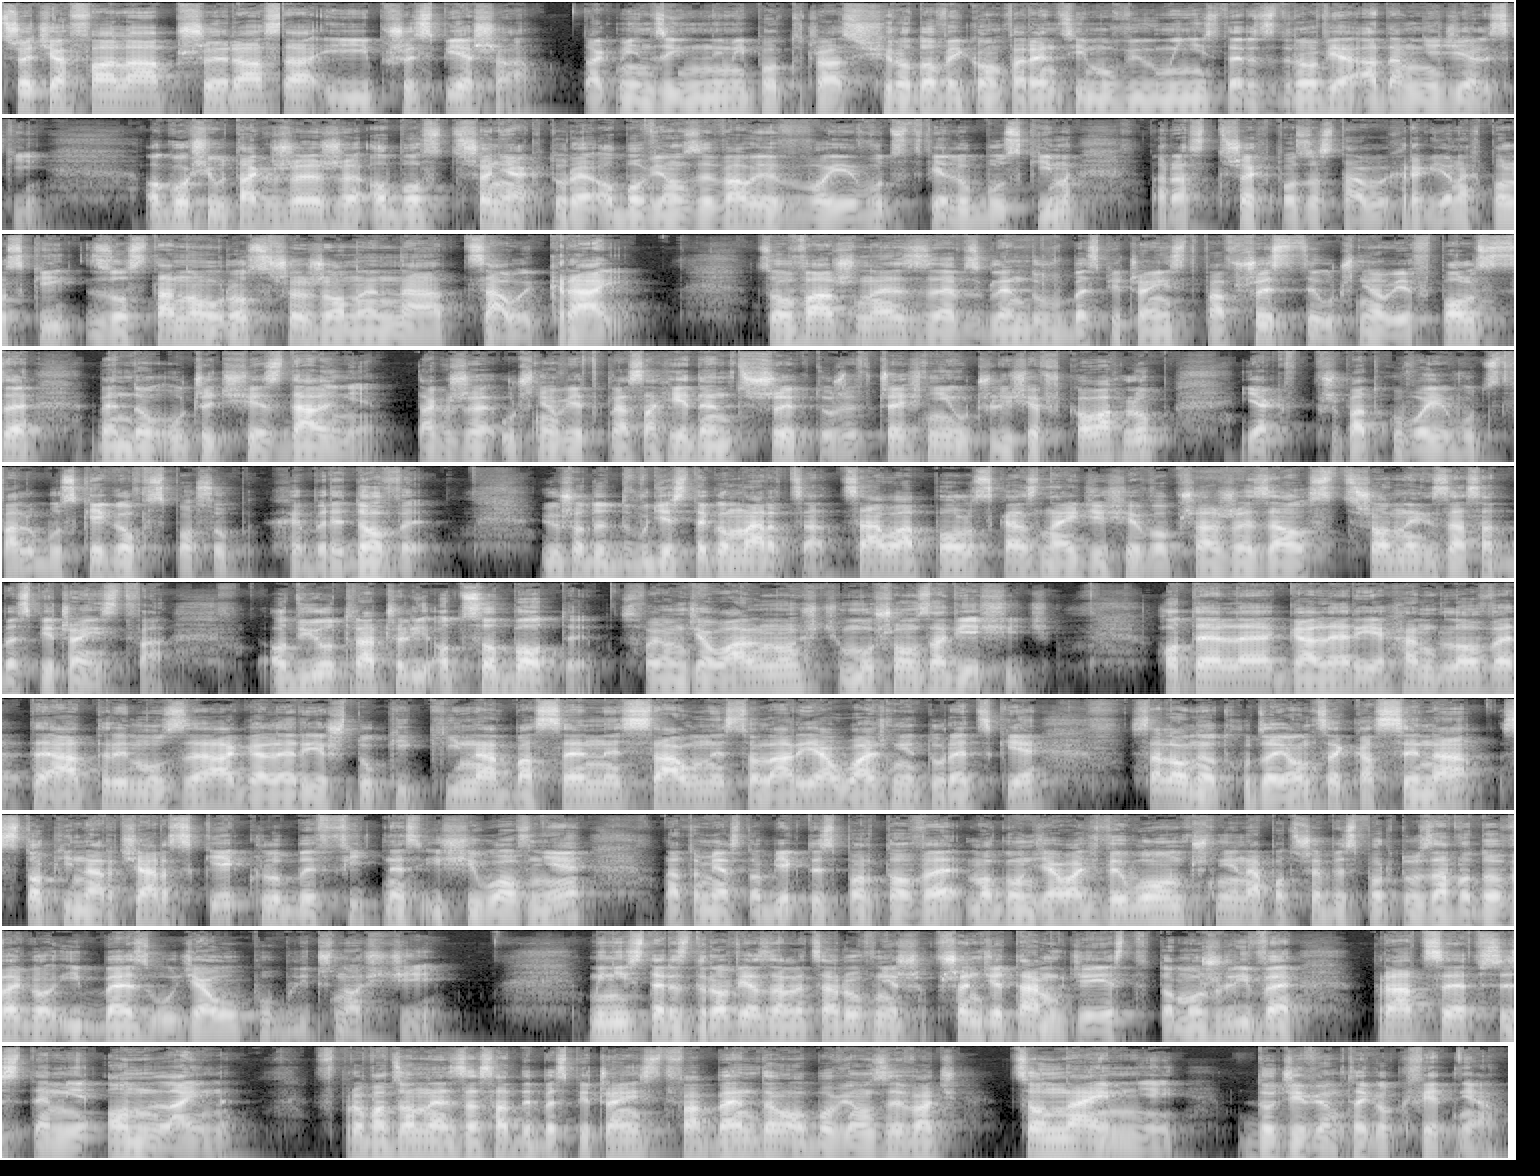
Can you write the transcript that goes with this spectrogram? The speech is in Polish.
Trzecia fala przyrasta i przyspiesza. Tak między innymi podczas środowej konferencji mówił minister zdrowia Adam Niedzielski. Ogłosił także, że obostrzenia, które obowiązywały w województwie lubuskim oraz trzech pozostałych regionach Polski, zostaną rozszerzone na cały kraj. Co ważne, ze względów bezpieczeństwa wszyscy uczniowie w Polsce będą uczyć się zdalnie. Także uczniowie w klasach 1-3, którzy wcześniej uczyli się w szkołach lub, jak w przypadku województwa lubuskiego, w sposób hybrydowy. Już od 20 marca cała Polska znajdzie się w obszarze zaostrzonych zasad bezpieczeństwa. Od jutra, czyli od soboty, swoją działalność muszą zawiesić. Hotele, galerie handlowe, teatry, muzea, galerie sztuki, kina, baseny, sauny, solaria, łaźnie tureckie, salony odchudzające, kasyna, stoki narciarskie, kluby fitness i siłownie. Natomiast obiekty sportowe mogą działać wyłącznie na potrzeby sportu zawodowego i bez udziału publiczności. Minister zdrowia zaleca również wszędzie tam, gdzie jest to możliwe, pracę w systemie online. Wprowadzone zasady bezpieczeństwa będą obowiązywać co najmniej do 9 kwietnia.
